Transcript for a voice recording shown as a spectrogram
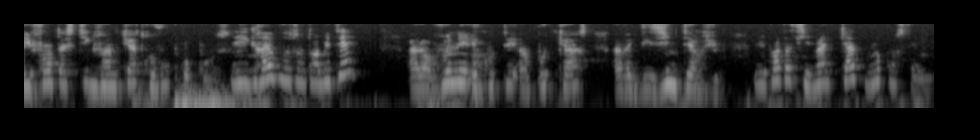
Les Fantastiques 24 vous proposent. Les grèves vous ont embêté? Alors venez écouter un podcast avec des interviews. Les Fantastiques 24 vous le conseillent.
